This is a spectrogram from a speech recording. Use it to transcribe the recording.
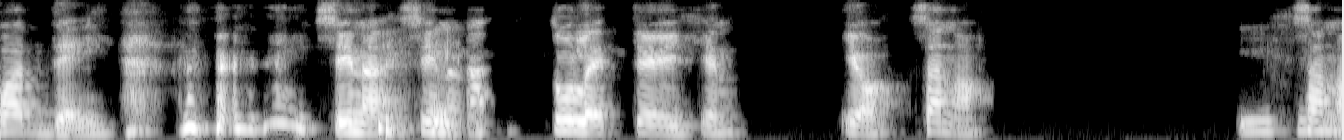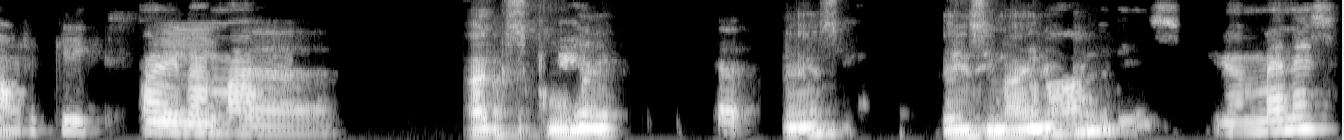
What day? sinä, sinä tulet töihin. Joo, sano. Sano. Päivämäärä. äh, Kaksikymmenes ensimmäinen. Kymmenes.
